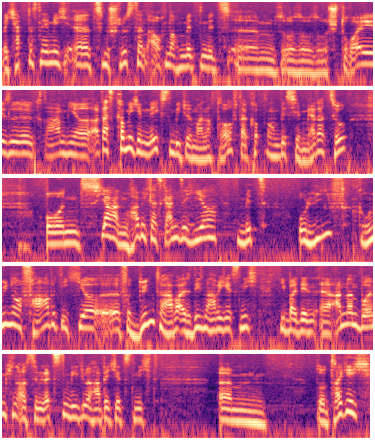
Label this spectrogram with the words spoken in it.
Ich habe das nämlich äh, zum Schluss dann auch noch mit, mit ähm, so, so, so Streuselkram hier. Ah, das komme ich im nächsten Video mal noch drauf. Da kommt noch ein bisschen mehr dazu. Und ja, nun habe ich das Ganze hier mit olivgrüner Farbe, die ich hier äh, verdünnt habe. Also diesmal habe ich jetzt nicht, wie bei den äh, anderen Bäumchen aus dem letzten Video, habe ich jetzt nicht ähm, so dreckig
